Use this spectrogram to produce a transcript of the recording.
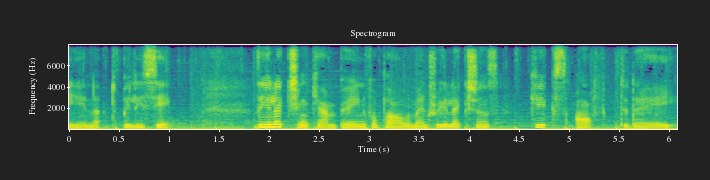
in Tbilisi. The election campaign for parliamentary elections kicks off today.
